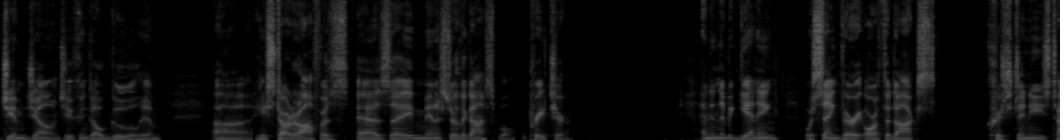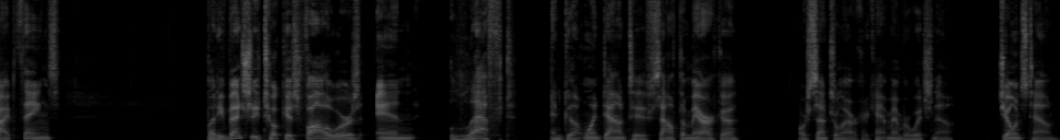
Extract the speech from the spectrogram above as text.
Jim Jones. You can go Google him. Uh, he started off as, as a minister of the gospel, preacher. And in the beginning was saying very orthodox Christianese type things, but eventually took his followers and left and went down to South America or Central America, I can't remember which now, Jonestown.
